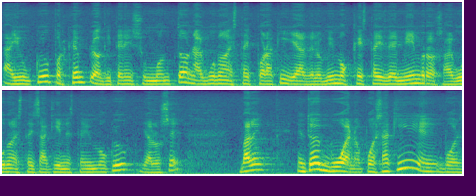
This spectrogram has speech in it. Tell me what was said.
hay un club, por ejemplo, aquí tenéis un montón, algunos estáis por aquí, ya de los mismos que estáis de miembros, algunos estáis aquí en este mismo club, ya lo sé, ¿vale? Entonces, bueno, pues aquí, pues,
